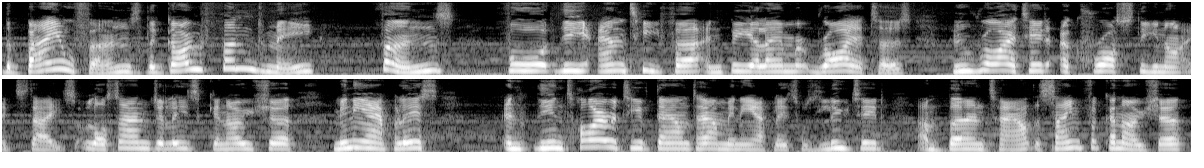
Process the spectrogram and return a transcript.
the bail funds, the GoFundMe funds for the Antifa and BLM rioters who rioted across the United States. Los Angeles, Kenosha, Minneapolis, and the entirety of downtown Minneapolis was looted and burnt out. The same for Kenosha.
